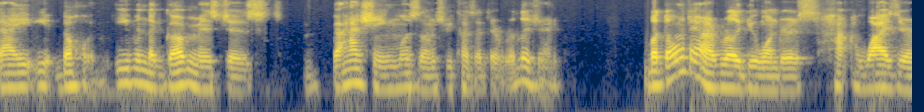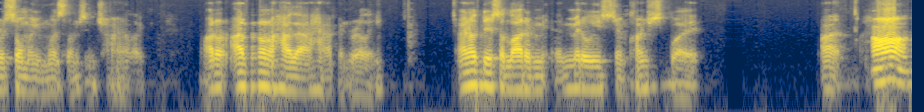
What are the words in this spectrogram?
that the even the government is just bashing muslims because of their religion but the only thing I really do wonder is how, why is there so many Muslims in China? Like, I don't, I don't know how that happened. Really, I know there's a lot of Middle Eastern countries, but uh, Oh,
